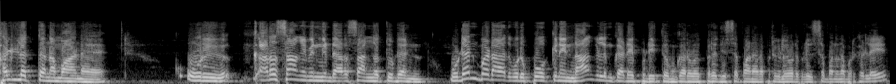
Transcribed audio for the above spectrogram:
கள்ளத்தனமான ஒரு அரசாங்கம் என்கின்ற அரசாங்கத்துடன் உடன்படாத ஒரு போக்கினை நாங்களும் கடைபிடித்தோம் கர்வ பிரதேசப்பாளர் அவர்களே ஒரு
